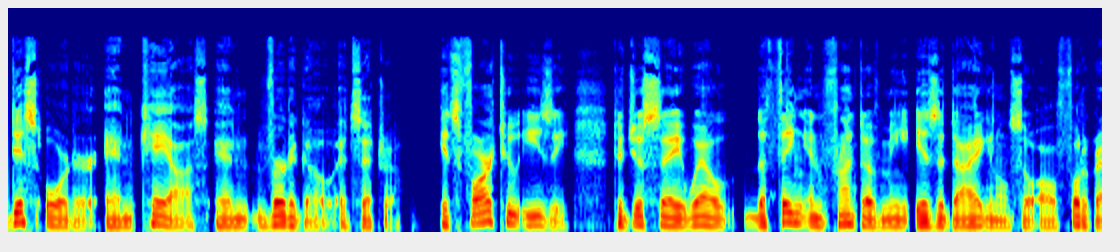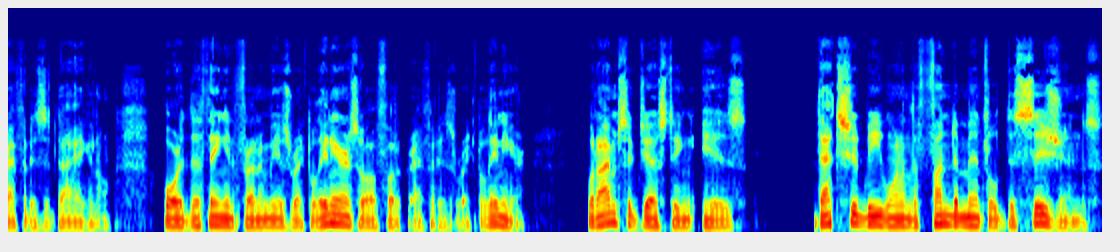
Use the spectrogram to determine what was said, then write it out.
disorder and chaos and vertigo, etc. It's far too easy to just say, well, the thing in front of me is a diagonal, so I'll photograph it as a diagonal or the thing in front of me is rectilinear, so I'll photograph it as rectilinear. What I'm suggesting is that should be one of the fundamental decisions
